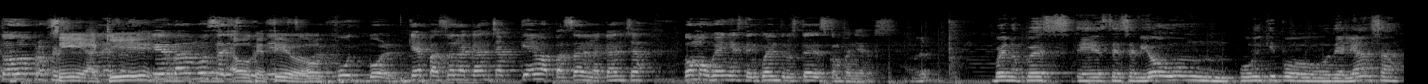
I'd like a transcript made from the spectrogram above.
todo profesionales. sí, aquí, así que vamos a discutir objetivo. sobre fútbol. ¿Qué pasó en la cancha? ¿Qué va a pasar en la cancha? ¿Cómo ven este encuentro ustedes, compañeros? Bueno, pues este se vio un, un equipo de alianza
